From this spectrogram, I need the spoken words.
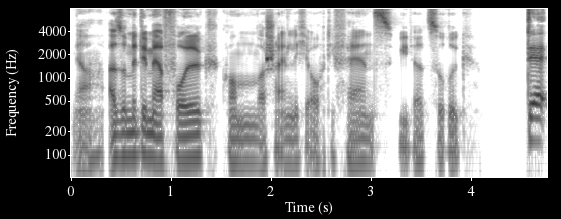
ja, also mit dem Erfolg kommen wahrscheinlich auch die Fans wieder zurück. Der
